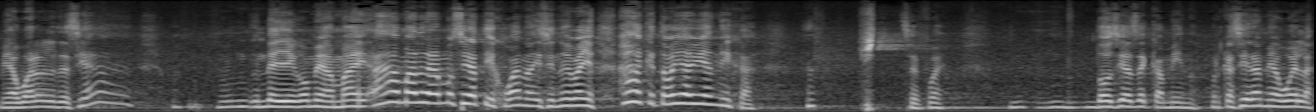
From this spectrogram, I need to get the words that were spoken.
Mi abuela les decía, ah, llegó mi mamá y, ah, madre, vamos a ir a Tijuana, 19 años. Ah, que te vaya bien, mija. Se fue. Dos días de camino, porque así era mi abuela.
